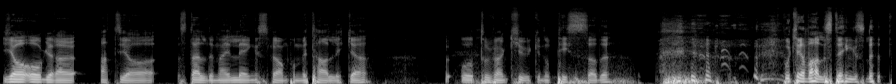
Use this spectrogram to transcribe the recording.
Jag ångrar att jag ställde mig längst fram på Metallica och- och tog fram kuken och pissade. På kravallstängslet.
